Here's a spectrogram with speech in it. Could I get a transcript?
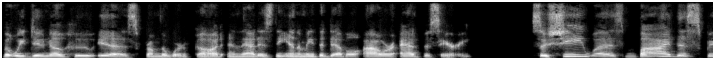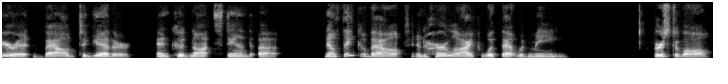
but we do know who is from the Word of God, and that is the enemy, the devil, our adversary. So she was by this spirit bowed together and could not stand up. Now think about in her life what that would mean. First of all,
